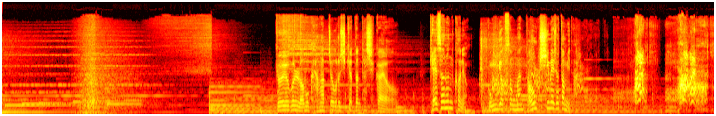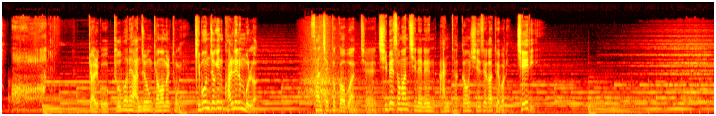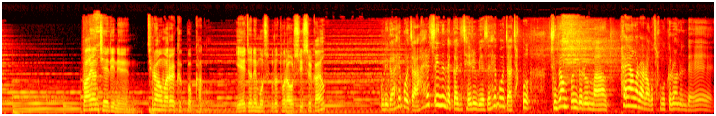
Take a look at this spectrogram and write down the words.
교육을 너무 강압적으로 시켰던 탓일까요? 개선은커녕 공격성만 더욱 심해졌답니다. 결국 두 번의 안 좋은 경험을 통해 기본적인 관리는 물론 산책도 거부한 채 집에서만 지내는 안타까운 신세가 돼버린 제리. 과연 제리는 트라우마를 극복하고 예전의 모습으로 돌아올 수 있을까요? 우리가 해보자. 할 수 있는 데까지 쟤를 위해서 해보자. 자꾸 주변 분들은 막 파양을 하라고 자꾸 그러는데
